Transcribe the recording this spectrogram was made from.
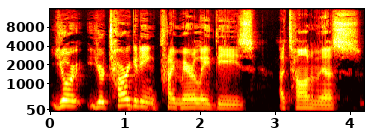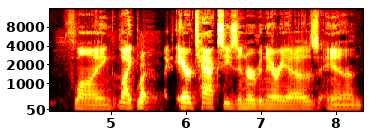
you're you're targeting primarily these autonomous flying, like right. like air taxis in urban areas, and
